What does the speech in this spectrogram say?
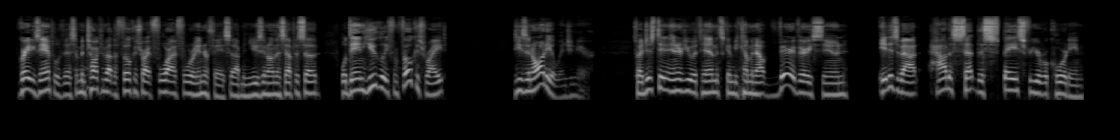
A great example of this, I've been talking about the Focusrite 4i4 interface that I've been using on this episode. Well, Dan Hughley from Focusrite, he's an audio engineer. So I just did an interview with him. It's going to be coming out very, very soon. It is about how to set the space for your recording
